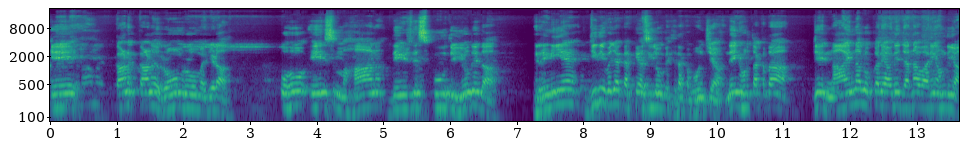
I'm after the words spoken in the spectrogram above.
ਕਿ ਕਣ ਕਣ ਰੋਮ ਰੋਮ ਹੈ ਜਿਹੜਾ, ਉਹ ਇਸ ਮਹਾਨ ਦੇਸ਼ ਦੇ ਸਪੂਤ ਯੋਧੇ ਦਾ ਰਿਣੀ ਹੈ, ਜਿਹਦੀ ਵਜ੍ਹਾ ਕਰਕੇ ਅਸੀਂ ਲੋਕ ਇੱਥੇ ਤੱਕ ਪਹੁੰਚਿਆ ਨਹੀਂ, ਹੁਣ ਤੱਕ ਤਾਂ ਜੇ ਨਾ ਇਹਨਾਂ ਲੋਕਾਂ ਨੇ ਆਪਦੀਆਂ ਜਾਨਾਂ ਵਾਰੀਆਂ ਹੁੰਦੀਆਂ,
